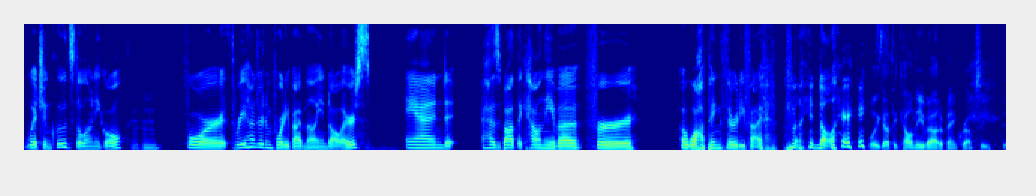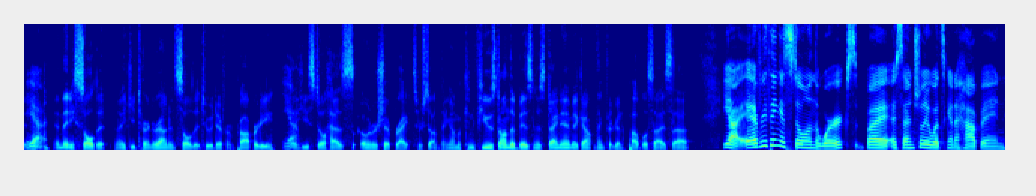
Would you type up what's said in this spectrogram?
which includes the Lone Eagle, Mm-hmm. for $345 million and has bought the Calneva for a whopping $35 million. Well, he got the Calneva out of bankruptcy. didn't he? Yeah. And then he sold it. I think he turned around and sold it to a different property. Yeah. He still has ownership rights or something. I'm confused on the business dynamic. I don't think they're going to publicize that. Yeah, everything is still in the works, but essentially what's going to happen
